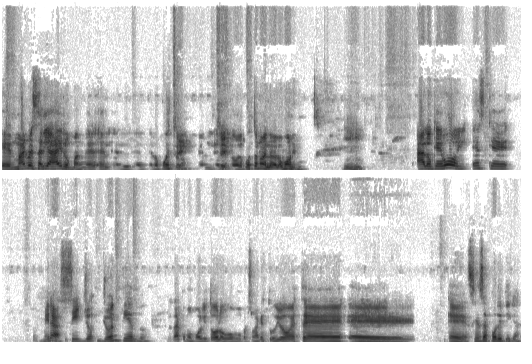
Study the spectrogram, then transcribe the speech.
en Marvel sería Iron Man, el, el- el- opuesto, Sí, ¿no? El, sí. el- opuesto no, el, el homónimo. Ujú. A lo que voy es que, mira, si yo, yo entiendo, ¿verdad? Como politólogo, como persona que estudió este, eh, eh, ciencias políticas,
